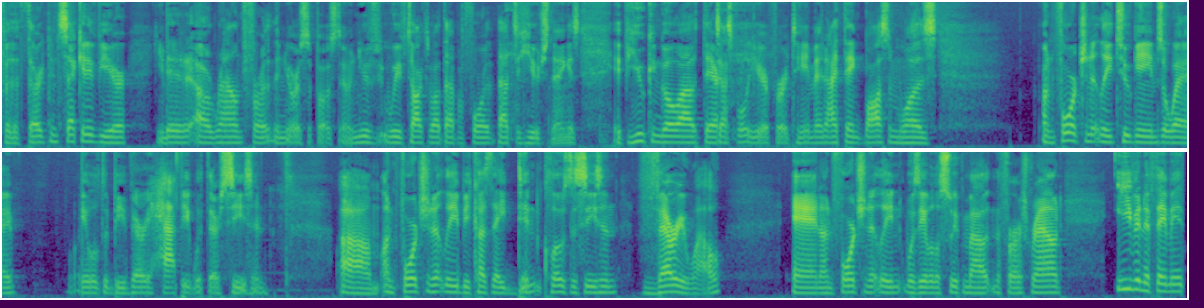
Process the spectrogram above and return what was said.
for the third consecutive year. You made it a round further than you were supposed to, and we've talked about that before. That's a huge thing. Is if you can go out there successful year for a team, and I think Boston was unfortunately two games away, able to be very happy with their season. Um, unfortunately, because they didn't close the season very well, and unfortunately was able to sweep them out in the first round. Even if they made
